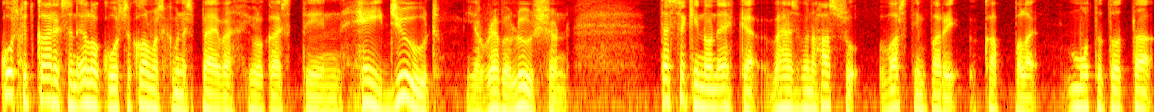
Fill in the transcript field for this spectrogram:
68 elokuussa 30. päivä julkaistiin Hey Jude ja Revolution. Tässäkin on ehkä vähän semmoinen hassu vastinpari kappale, mutta tuota,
